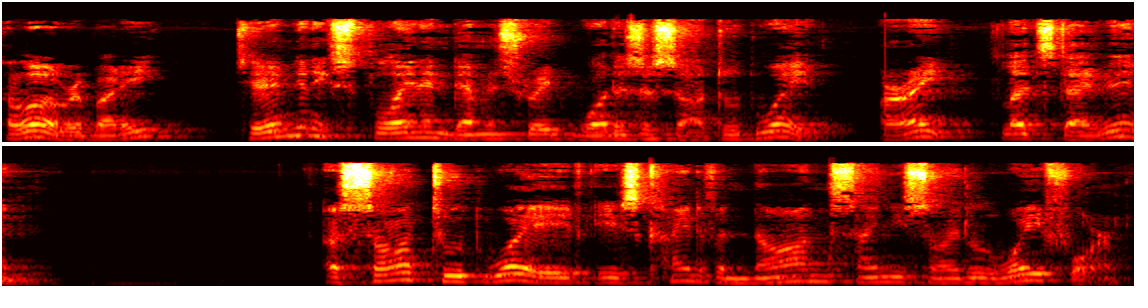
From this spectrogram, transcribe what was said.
Hello everybody. Today I'm going to explain and demonstrate what is a sawtooth wave. Alright, let's dive in. A sawtooth wave is kind of a non-sinusoidal waveform.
